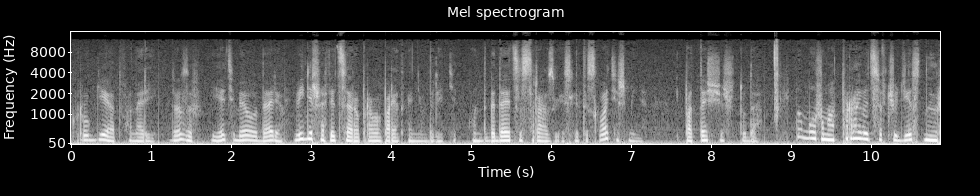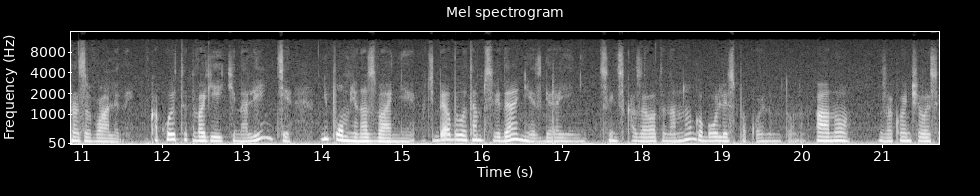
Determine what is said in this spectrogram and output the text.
круги от фонарей. Джозеф, я тебя ударю. Видишь офицера правопорядка невдалеке? Он догадается сразу, если ты схватишь меня потащишь туда. Мы можем отправиться в чудесные развалины. В какой-то твоей киноленте, не помню название, у тебя было там свидание с героиней. Сын сказал это намного более спокойным тоном. А оно закончилось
